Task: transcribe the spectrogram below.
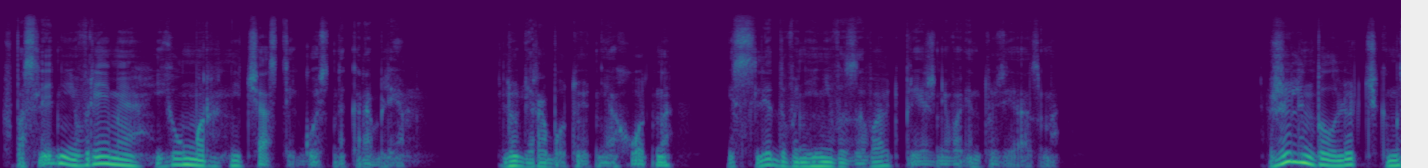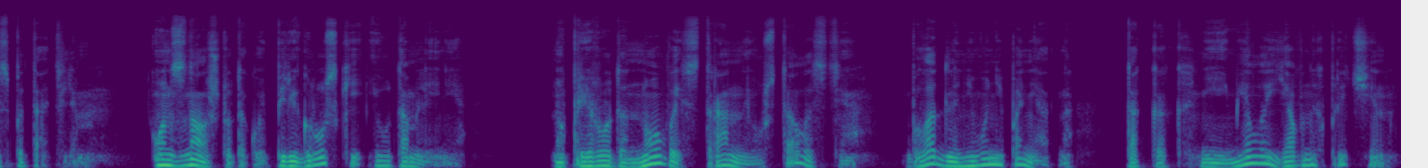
В последнее время юмор — нечастый гость на корабле. Люди работают неохотно, исследования не вызывают прежнего энтузиазма. Жилин был летчиком-испытателем. Он знал, что такое перегрузки и утомление. Но природа новой, странной усталости была для него непонятна, так как не имела явных причин.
